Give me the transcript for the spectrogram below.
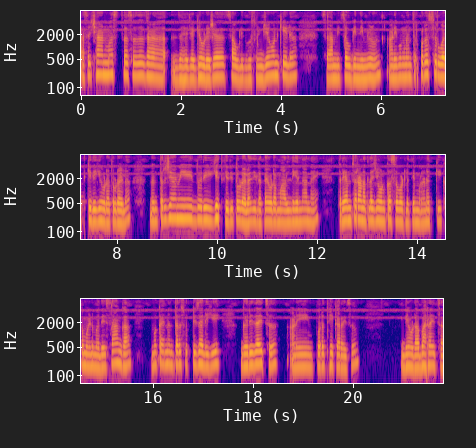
असं छान मस्त असं झा ह्याच्या घेवड्याच्या सावलीत बसून जेवण केलं. स आम्ही चौघींनी मिळून आणि मग नंतर परत सुरुवात केली घेवडा तोडायला. नंतर जी आम्ही दोरी घेतली होती तोडायला तिला काय एवढा माल निघाला नाही. तर आमचं रानातलं जेवण कसं वाटलं ते मला नक्की कमेंटमध्ये सांगा. मग काय नंतर सुट्टी झाली की घरी जायचं आणि परत हे करायचं. घेवडा भरायचा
